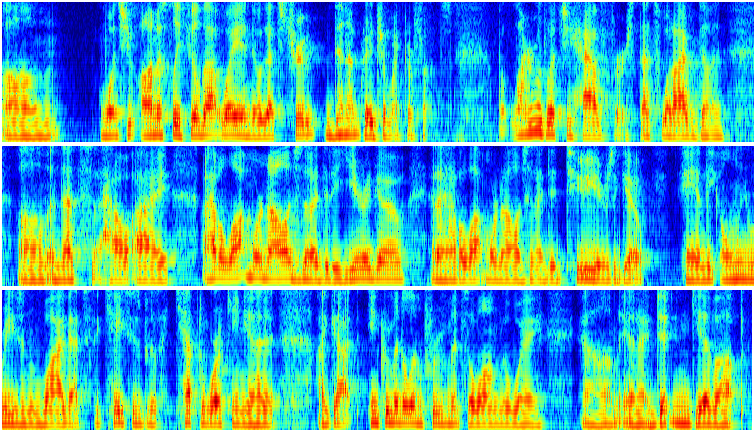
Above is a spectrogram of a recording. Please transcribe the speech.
Um, once you honestly feel that way and know that's true, then upgrade your microphones. But learn with what you have first. That's what I've done. Um, and that's how I, I have a lot more knowledge than I did a year ago, and I have a lot more knowledge than I did two years ago. And the only reason why that's the case is because I kept working at it. I got incremental improvements along the way, um, and I didn't give up.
